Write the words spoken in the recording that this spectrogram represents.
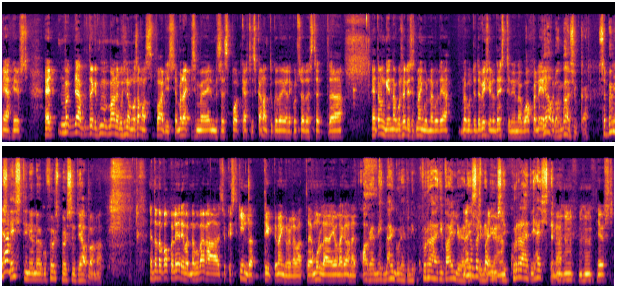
jah, just, et ma tean, tegelikult ma, ma olen nagu sinuga samas paadis ja me rääkisime eelmises podcast'is ka natuke tegelikult sellest, et äh, et ongi nagu sellised mängud nagu jah, nagu The Division ja Destiny nagu Diablo apelleerivad, on ka sihuke, see põhimõtteliselt Jah. Destiny on nagu first person Diablo noh. Et nad nagu apelleerivad nagu väga siukest kindlat tüüpi mängurile vaata ja mulle ei ole ka need aga neid mängureid on nii kuradi palju ja Destiny palju, jah. nii kuradi hästi noh. mm. -hmm, just,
